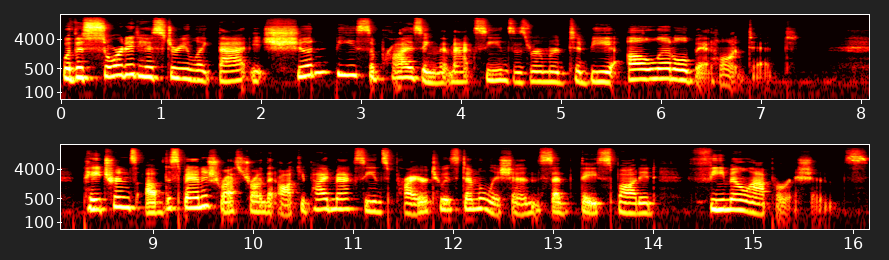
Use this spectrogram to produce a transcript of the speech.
With a sordid history like that, it shouldn't be surprising that Maxine's is rumored to be a little bit haunted. Patrons of the Spanish restaurant that occupied Maxine's prior to its demolition said they spotted female apparitions.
